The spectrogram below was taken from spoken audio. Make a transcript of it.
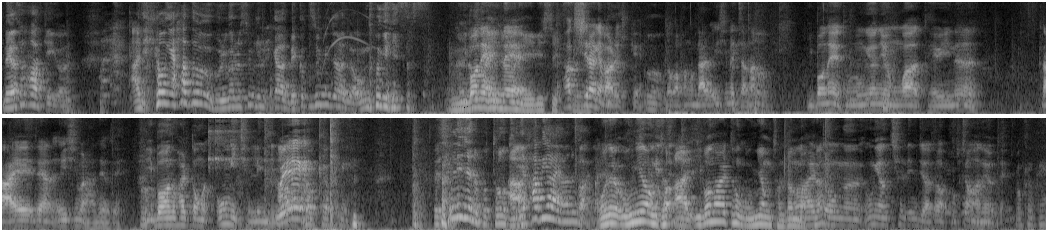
내가 사과할게 이건 아니 형이 하도 물건을 숨기니까 내 것도 숨긴 줄 알았는데 엉덩이에 있었어 이번에 근데 확실하게 말해줄게. 어. 너가 방금 나를 의심했잖아. 어. 이번에 동현이 형과 대위는 나에 대한 의심을 안 해도 돼. 이번 활동은 옹이 챌린지. 왜? 오케이 오케이. 챌린지는 보통 둘이 합의하에 하는 거 아니야? 오늘 웅이 형, 저, 아 이번 활동 웅이 형 전담 이번 맡아? 활동은 형 챌린지여서 걱정 안 해도 돼. 오케이 오케이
